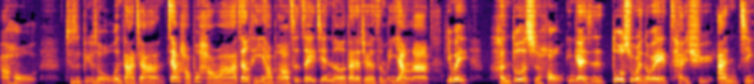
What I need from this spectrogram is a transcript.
然后就是比如说我问大家这样好不好啊？这样提议好不好？吃这一间呢？大家觉得怎么样啊？因为很多的时候，应该是多数人都会采取安静。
